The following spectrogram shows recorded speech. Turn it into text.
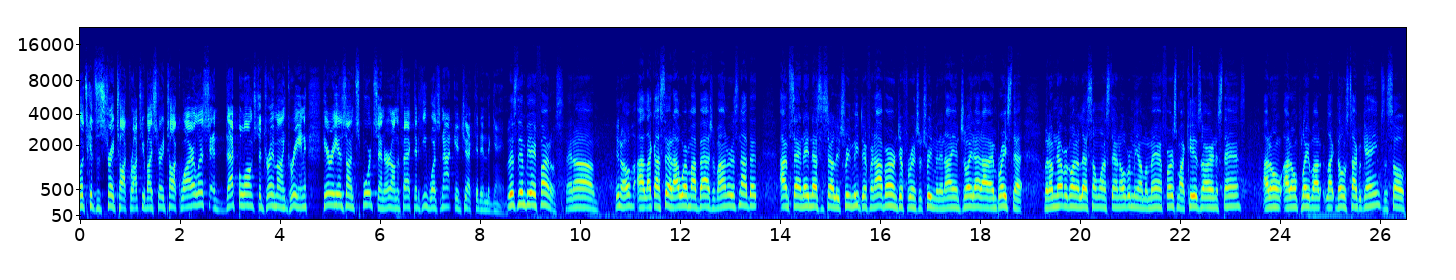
Let's get to Straight Talk brought to you by Straight Talk Wireless, and that belongs to Draymond Green. Here he is on SportsCenter on the fact that he was not ejected in the game. This is the NBA Finals, and uh, you know, I, like I said, I wear my badge of honor. It's not that I'm saying they necessarily treat me different. I've earned differential treatment, and I enjoy that. I embrace that. But I'm never going to let someone stand over me. I'm a man first. My kids are in the stands. I don't I don't play by like those type of games, and so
